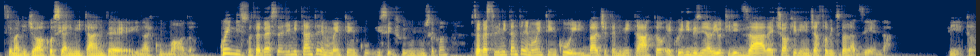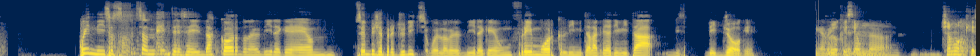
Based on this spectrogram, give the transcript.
sistema di gioco sia limitante in alcun modo. Quindi Potrebbe essere limitante nel momento in cui. secondo. Potrebbe essere limitante nel momento in cui il budget è limitato e quindi bisogna riutilizzare ciò che viene già fornito dall'azienda. Finito. Quindi quindi sostanzialmente sei d'accordo nel dire che è un semplice pregiudizio quello che dire che un framework limita la creatività di, dei giochi? Quello che sia un, diciamo che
